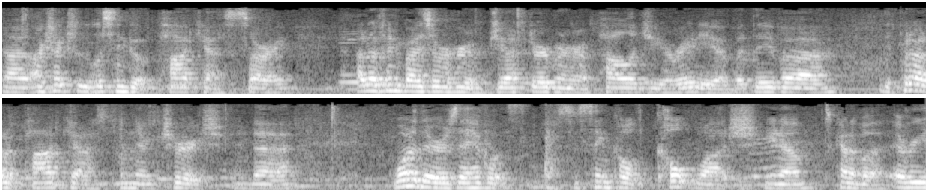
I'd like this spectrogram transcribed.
I was actually listening to a podcast. Sorry, I don't know if anybody's ever heard of Jeff Durbin or Apologia Radio, but they've uh, they put out a podcast from their church and uh, one of theirs they have what's this thing called Cult Watch. You know, it's kind of a every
